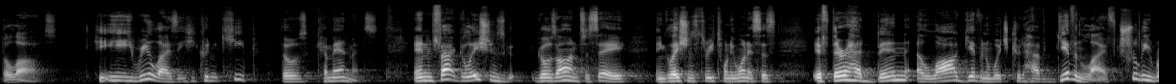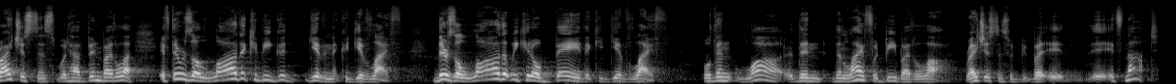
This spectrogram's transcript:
the laws. He, he realized that he couldn't keep those commandments. And in fact, Galatians goes on to say in Galatians 3:21 it says, "If there had been a law given which could have given life, truly righteousness would have been by the law." If there was a law that could be good, given that could give life, there's a law that we could obey that could give life. Well, then law then then life would be by the law. Righteousness would be, but it, it's not.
